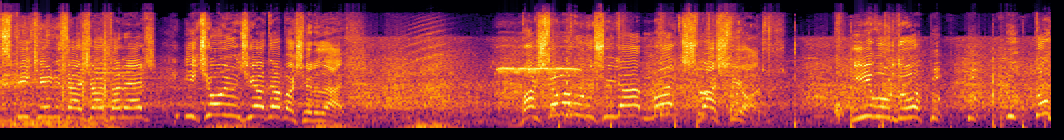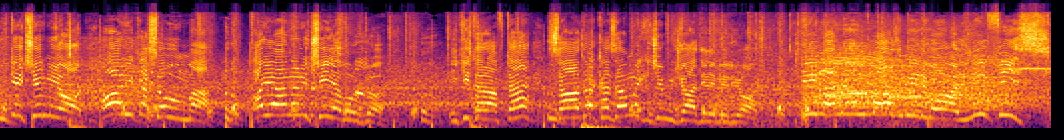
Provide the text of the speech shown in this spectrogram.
Spikerini Sercan Taner, iki oyuncuya da başarılar. Başlama vuruşuyla maç başlıyor. İyi vurdu. Top geçirmiyor. Harika savunma. Ayağının içiyle vurdu. İki tarafta sahada kazanmak için mücadele veriyor. İnanılmaz bir gol. Nefis.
